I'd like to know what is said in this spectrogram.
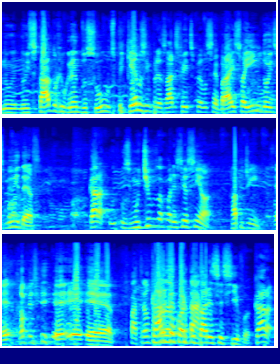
no, no estado do Rio Grande do Sul, os pequenos empresários feitos pelo Sebrae, isso aí em 2010. Cara, os motivos apareciam assim, ó, rapidinho. É, rapidinho. É, é, é, Patrão tá carga tributária excessiva. Cara,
